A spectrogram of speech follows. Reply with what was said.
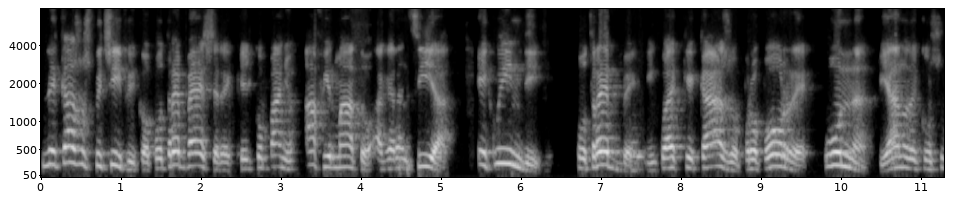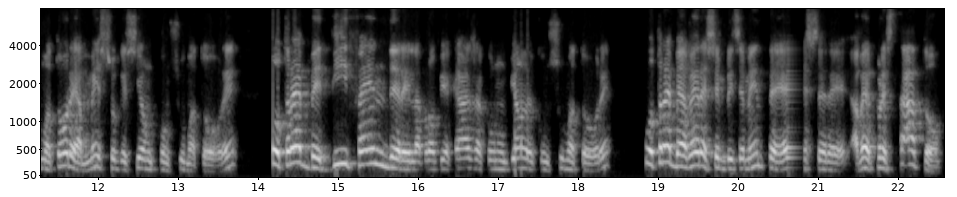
nel caso specifico potrebbe essere che il compagno ha firmato a garanzia e quindi potrebbe in qualche caso proporre un piano del consumatore, ammesso che sia un consumatore, potrebbe difendere la propria casa con un piano del consumatore, potrebbe avere semplicemente essere, aver prestato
